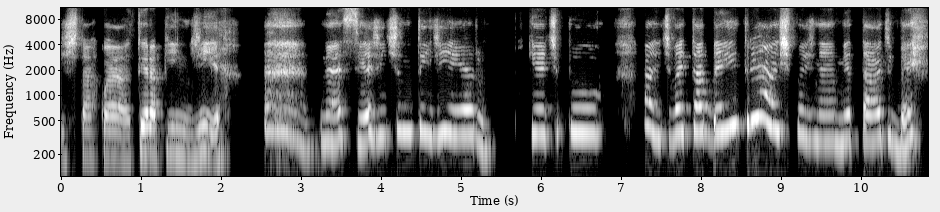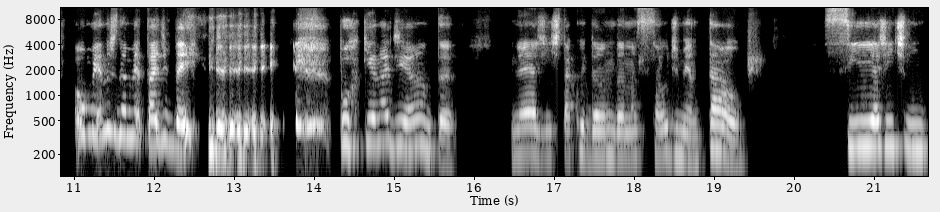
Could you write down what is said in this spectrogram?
estar com a terapia em dia, né? Se a gente não tem dinheiro. Porque, tipo, a gente vai estar tá bem, entre aspas, né? Metade bem, ou menos da metade bem. Porque não adianta né, a gente estar tá cuidando da nossa saúde mental se a gente não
